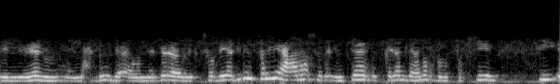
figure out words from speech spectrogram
اللي هي المحدودة أو النادرة أو الاقتصادية. دي بنسميها عناصر الإنتاج. والكلام ده هناخده بالتفصيل في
